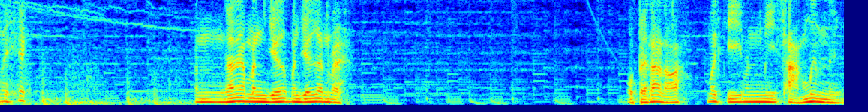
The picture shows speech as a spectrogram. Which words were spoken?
ไม่ใช่มันถ้าเรียกมันเยอะมันเยอะเกินไป หมดไปแล้วเหรอ เมื่อกี้มันมีสามหมื่นหนึ่ง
